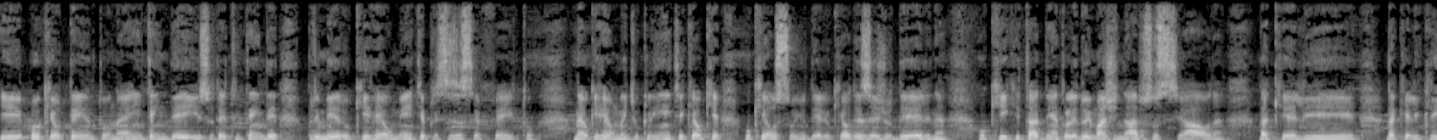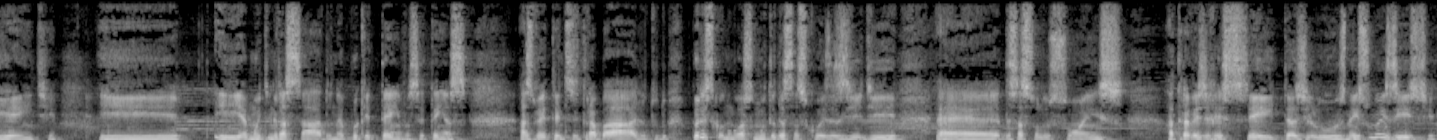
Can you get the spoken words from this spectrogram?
e porque eu tento né, entender isso, eu tento entender primeiro o que realmente precisa ser feito, né? o que realmente o cliente quer, o que, o que é o sonho dele, o que é o desejo dele, né? o que está dentro ali, do imaginário social né, daquele, daquele cliente. E e é muito engraçado, né? Porque tem, você tem as, as vertentes de trabalho, tudo. Por isso que eu não gosto muito dessas coisas de, de é, dessas soluções através de receitas de luz, né? Isso não existe.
